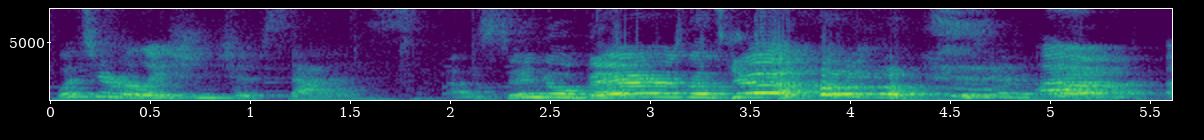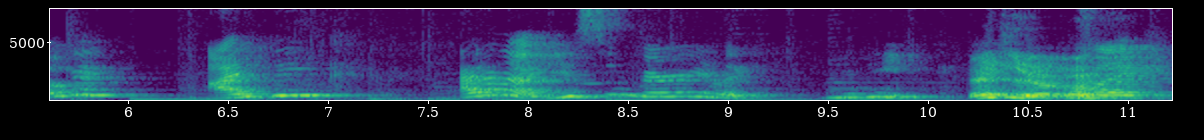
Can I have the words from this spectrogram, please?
What's your relationship status? I'm single bears. Let's go. Um, okay. I think I don't know. You seem very like unique. Thank you. like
